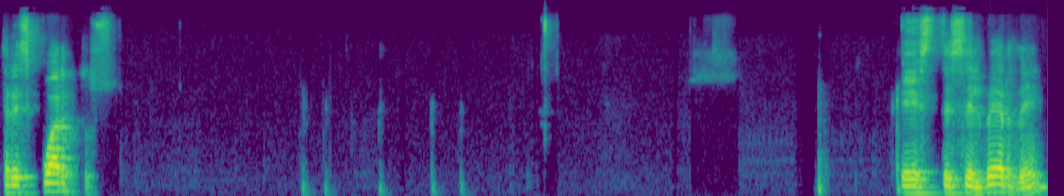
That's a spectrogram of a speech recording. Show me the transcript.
3 cuartos. Este es el verde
